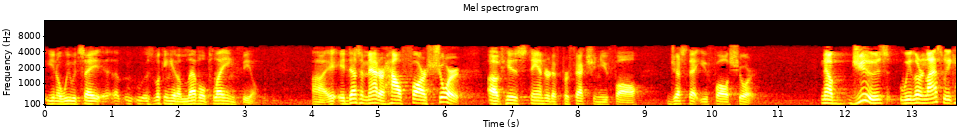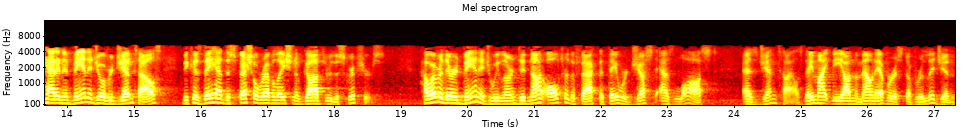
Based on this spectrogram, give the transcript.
you know, we would say, uh, was looking at a level playing field. Uh, it, it doesn't matter how far short of His standard of perfection you fall, just that you fall short. Now, Jews, we learned last week, had an advantage over Gentiles because they had the special revelation of God through the Scriptures. However, their advantage, we learned, did not alter the fact that they were just as lost as Gentiles. They might be on the Mount Everest of religion,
